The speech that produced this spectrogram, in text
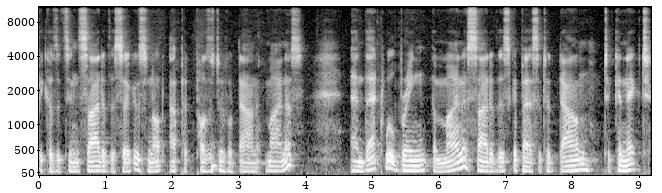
because it's inside of the circuit it's not up at positive or down at minus and that will bring the minus side of this capacitor down to connect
